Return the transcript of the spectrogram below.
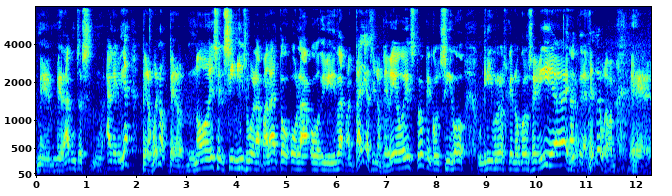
me, me, da muchas alegrías, pero bueno, pero no es en sí mismo el aparato o, la, o dividir la pantalla, sino que veo esto, que consigo libros que no conseguía, etcétera, etcétera. Eh,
